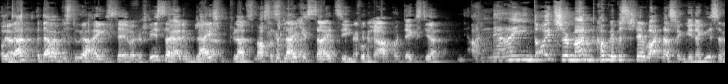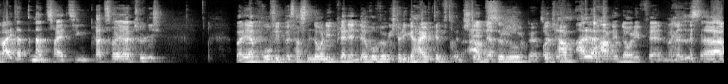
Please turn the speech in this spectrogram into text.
Und ja. dann, dabei bist du ja eigentlich selber. Du stehst da an dem gleichen ja. Platz, machst das gleiche Sightseeing-Programm und denkst dir, oh nein, deutsche Mann, komm, wir müssen schnell woanders hingehen. Dann gehst du ja. weiter an einen anderen Sightseeing-Platz, weil ja natürlich, weil du ja Profi bist, hast einen Lonely Planet, ne, wo wirklich nur die Geheimtipps drinstehen. Ne? Absolut, ne? natürlich. Und haben, alle haben den Lonely Planet, man. Das ist, äh,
